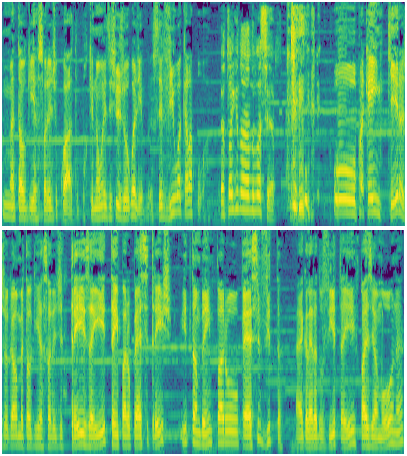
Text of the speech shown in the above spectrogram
Metal Gear Solid 4, porque não existe jogo ali. Você viu aquela porra. Eu tô ignorando você. O, pra quem queira jogar o Metal Gear Solid 3 aí, tem para o PS3 e também para o PS Vita. Aí a galera do Vita aí, paz e amor, né?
